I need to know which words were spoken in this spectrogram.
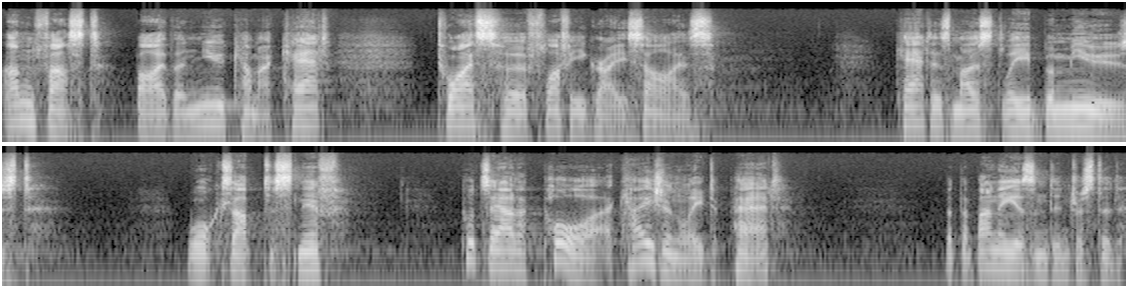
unfussed by the newcomer cat, twice her fluffy grey size. Cat is mostly bemused, walks up to sniff, puts out a paw occasionally to pat, but the bunny isn't interested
